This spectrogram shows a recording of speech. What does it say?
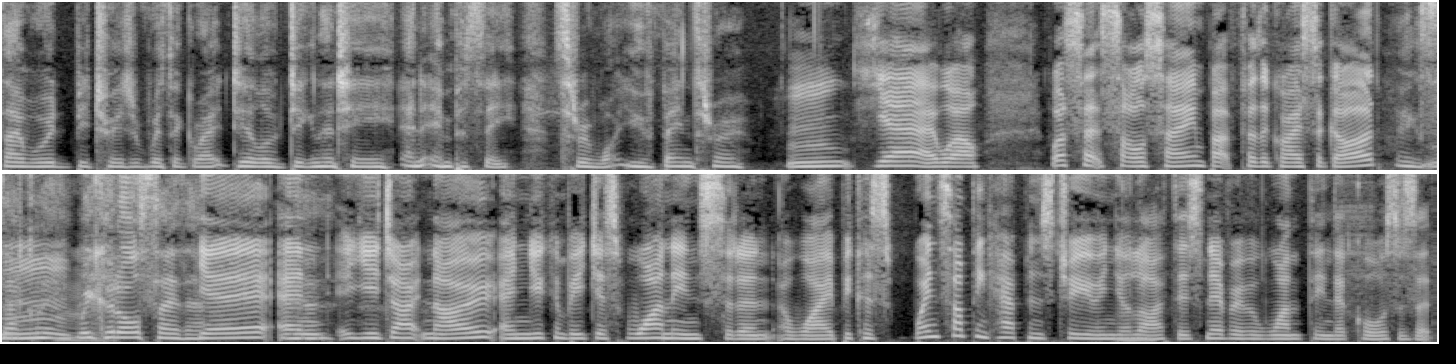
they would be treated with a great deal of dignity and empathy through what you've been through. Mm, yeah, well, what's that soul saying? But for the grace of God. Exactly. We could all say that. Yeah, and you don't know, and you can be just one incident away because when something happens to you in your life, there's never ever one thing that causes it.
